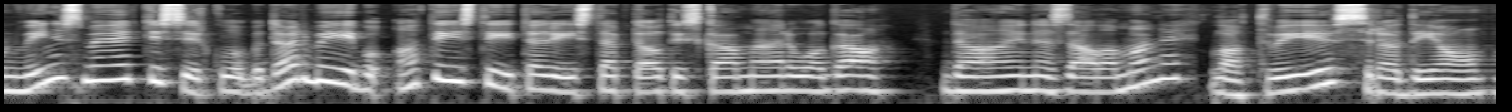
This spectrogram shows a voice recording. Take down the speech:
un viņas mērķis ir kluba darbību attīstīt arī starptautiskā mērogā. Daina Zalamane, Latvijas radio.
